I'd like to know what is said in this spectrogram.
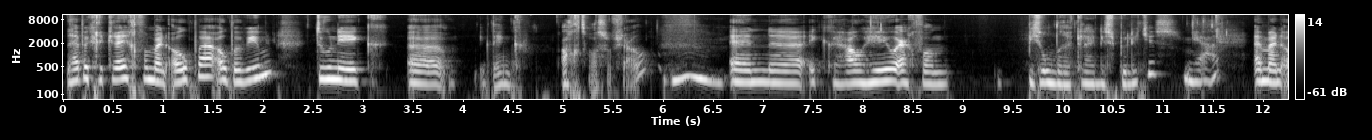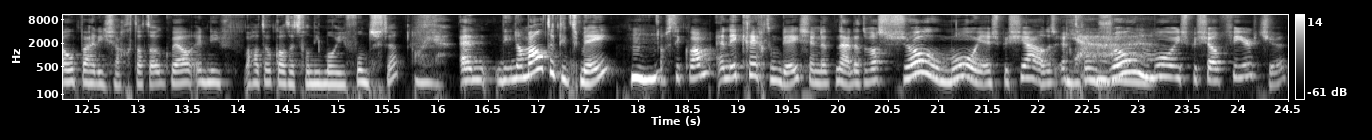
heb ik gekregen van mijn opa, opa Wim, toen ik, eh, ik denk, acht was of zo. Mm. En ik hou heel erg van bijzondere kleine spulletjes. Ja. En mijn opa die zag dat ook wel en die had ook altijd van die mooie vondsten. Oh ja. En die nam altijd iets mee Mhm. als die kwam. En ik kreeg toen deze. En dat, nou, dat was zo mooi en speciaal. Dus echt Ja. gewoon zo'n mooi speciaal veertje.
